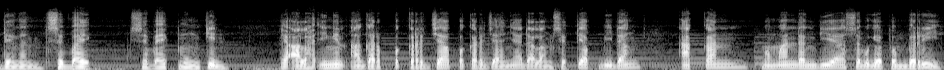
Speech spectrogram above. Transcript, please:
dengan sebaik sebaik mungkin. Ya Allah ingin agar pekerja-pekerjanya dalam setiap bidang akan memandang dia sebagai pemberi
